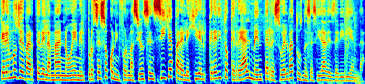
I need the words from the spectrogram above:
queremos llevarte de la mano en el proceso con información sencilla para elegir el crédito que realmente resuelva tus necesidades de vivienda.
